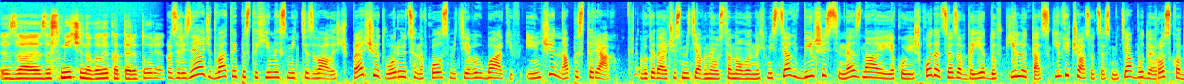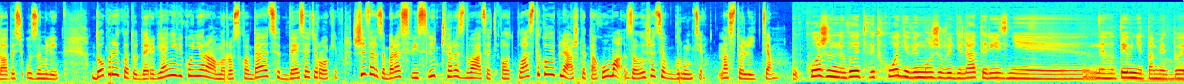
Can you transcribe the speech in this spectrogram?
за- засмічена велика територія. Розрізняють два типи стихійних сміттєзвалищ. Перші утворюються навколо сміттєвих баків, інші на пустирях. Викидаючи сміття в неустановлених місцях, більшість не знає, якої шкоди це завдає довкіллю та скільки часу це сміття буде розкладатись у землі. До прикладу, дерев'яні віконні рами розкладаються 10 років. Шифер забере свій слід через 20, а от пластикові пляшки та гума залишаться в ґрунті на століття. Кожен вид відходів він може виділяти різні негативні там, якби,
